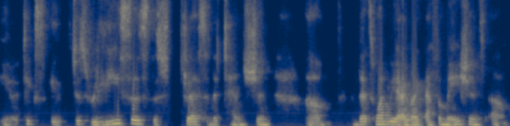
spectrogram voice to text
You know, it takes, it just releases the stress and the tension. Um, that's one way I write affirmations. Um,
